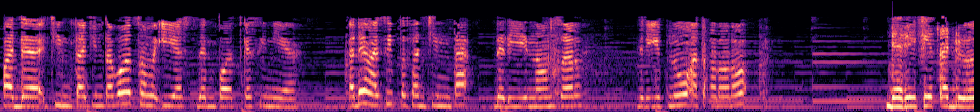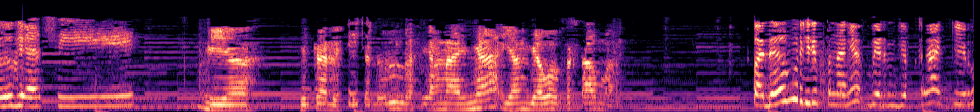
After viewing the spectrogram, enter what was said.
Pada cinta-cinta banget sama IAS dan podcast ini ya. Ada nggak sih pesan cinta dari announcer, dari Ibnu atau Roro? Dari Vita dulu gak sih? iya kita deh kita dulu lah yang nanya yang jawab pertama Padahal gue jadi penanya biar menjawab terakhir.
